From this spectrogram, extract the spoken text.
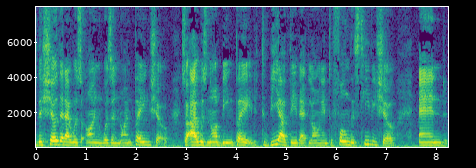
the show that I was on was a non paying show. So I was not being paid to be out there that long and to film this TV show. And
